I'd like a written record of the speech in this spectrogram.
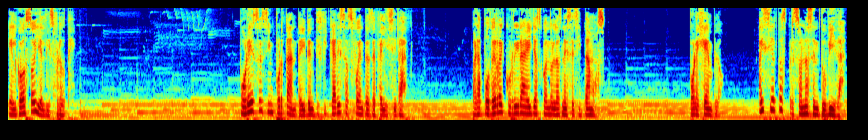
el gozo y el disfrute. Por eso es importante identificar esas fuentes de felicidad, para poder recurrir a ellas cuando las necesitamos. Por ejemplo, hay ciertas personas en tu vida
